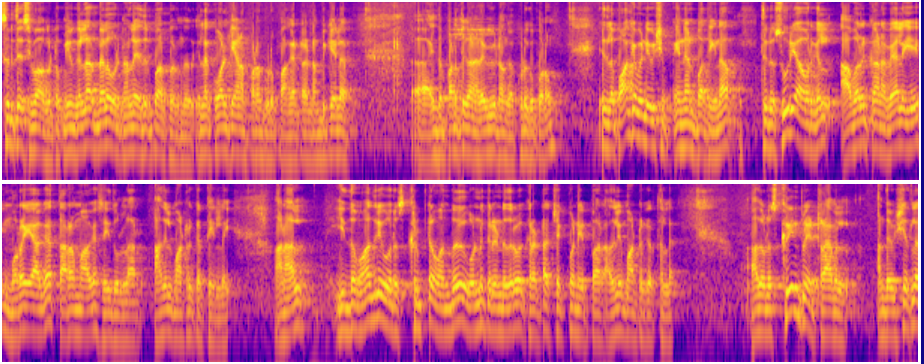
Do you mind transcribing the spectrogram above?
சிறுத்தை சிவா ஆகட்டும் இவங்க எல்லார் மேலே ஒரு நல்ல எதிர்பார்ப்பு இருந்தது. எல்லாம் குவாலிட்டியான படம் கொடுப்பாங்கன்ற நம்பிக்கையில் இந்த படத்துக்கான ரிவ்யூ நாங்கள் கொடுக்க போகிறோம் இதில் பார்க்க வேண்டிய விஷயம் என்னன்னு பார்த்தீங்கன்னா திரு சூர்யா அவர்கள் அவருக்கான வேலையை முறையாக தரமாக செய்துள்ளார். அதில் மாற்றுக்கருத்து இல்லை. ஆனால் இந்த மாதிரி ஒரு ஸ்கிரிப்டை வந்து ஒன்றுக்கு ரெண்டு தடவை கரெக்டாக செக் பண்ணியிருப்பார். அதுலேயும் மாற்றுக்கருத்து இல்லை. அதோட ஸ்க்ரீன் பிளே ட்ராவல் அந்த விஷயத்தில்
